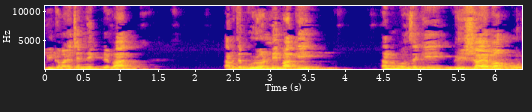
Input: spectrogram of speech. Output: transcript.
বৃক মানে হচ্ছে নেকড়েবাদ তারপর হচ্ছে ভুরন্ডি পাখি, তারপর বলছে কি বৃষ এবং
